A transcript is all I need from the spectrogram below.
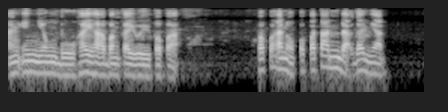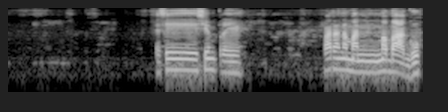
ang inyong buhay habang kayo ay papa. Papaano? Papatanda ganyan. Kasi siyempre para naman mabago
